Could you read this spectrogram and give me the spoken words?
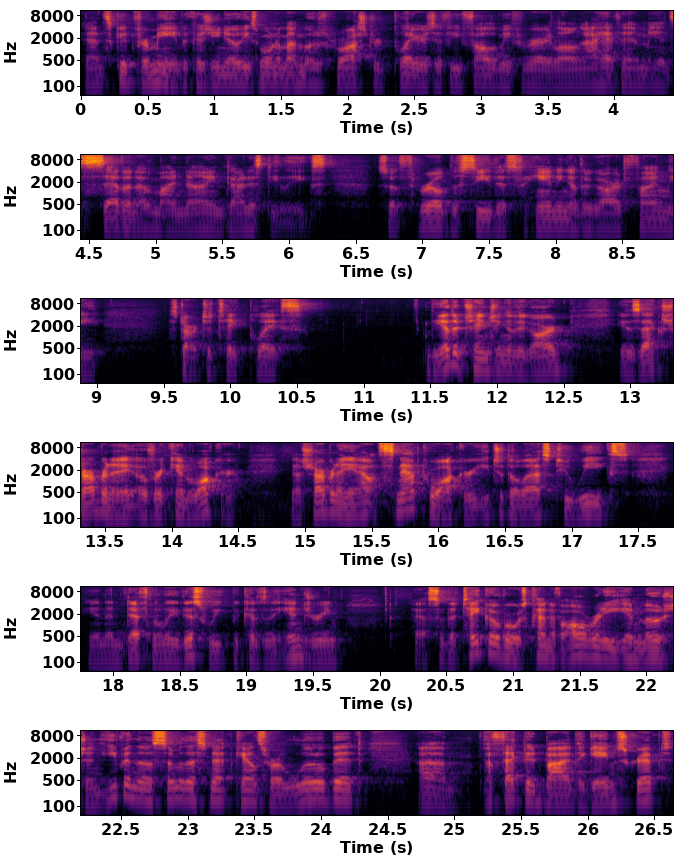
That's good for me because you know he's one of my most rostered players. If you follow me for very long, I have him in seven of my nine dynasty leagues. So thrilled to see this handing of the guard finally start to take place. The other changing of the guard is Zach Charbonnet over Ken Walker. Now, Charbonnet outsnapped Walker each of the last two weeks, and then definitely this week because of the injury. Uh, so the takeover was kind of already in motion, even though some of the snap counts were a little bit um, affected by the game script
